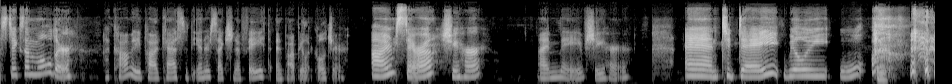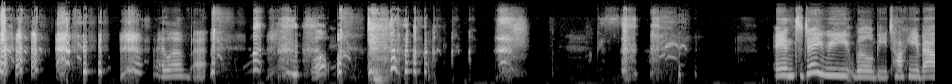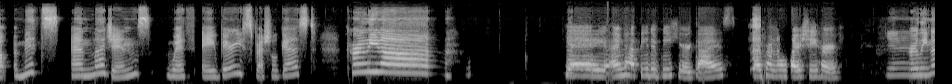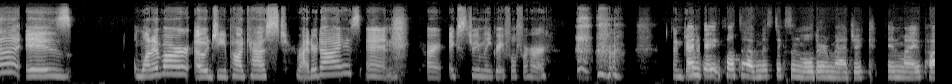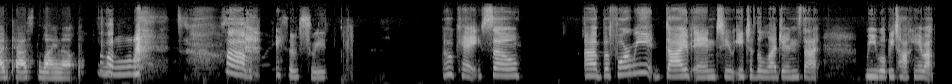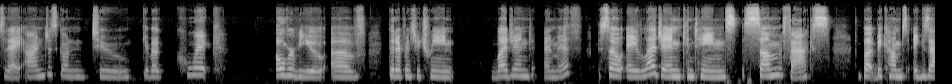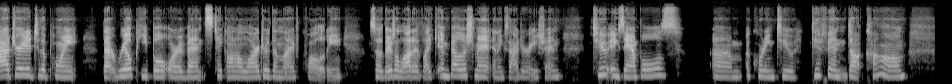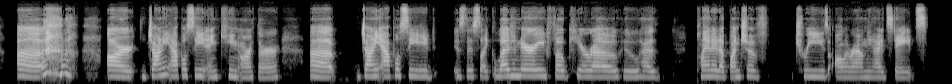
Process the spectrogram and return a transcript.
Mystics and Mulder. a comedy podcast at the intersection of faith and popular culture. I'm Sarah, she, her, I'm Maeve, she, her. and today we'll. I love that. Whoa. and today we will be talking about myths and legends with a very special guest, Carlina. Yay! I'm happy to be here, guys. My pronouns are she, her. Yeah. Carlina is one of our OG podcast ride or dies, and we are extremely grateful for her. and I'm grateful to have Mystics and Mulder Magic in my podcast lineup. Um, so sweet. Okay, so uh, before we dive into each of the legends that we will be talking about today, I'm just going to give a quick overview of the difference between legend and myth. So, a legend contains some facts but becomes exaggerated to the point that real people or events take on a larger than life quality. So there's a lot of like embellishment and exaggeration. Two examples, um, according to diffen.com, uh, are Johnny Appleseed and King Arthur. Uh, Johnny Appleseed is this like legendary folk hero who has planted a bunch of trees all around the United States.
